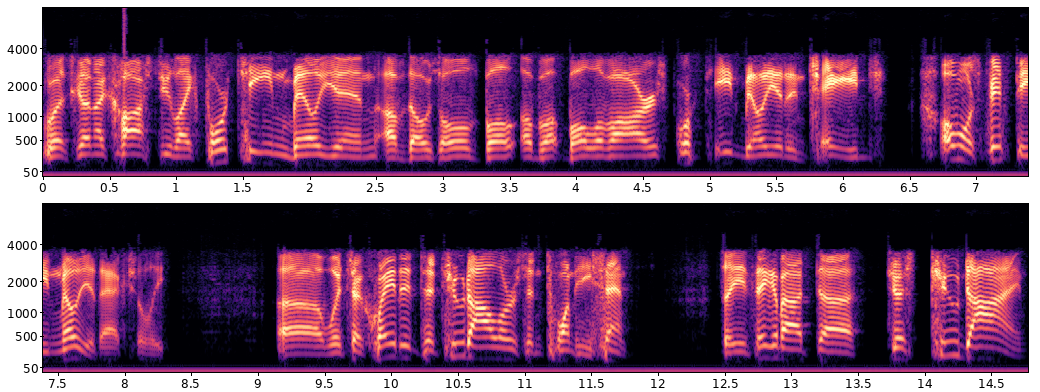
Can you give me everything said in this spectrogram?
was going to cost you like 14 million of those old bol- bolivars, 14 million and change, almost 15 million actually, uh, which equated to two dollars and twenty cents. So you think about uh, just two dimes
